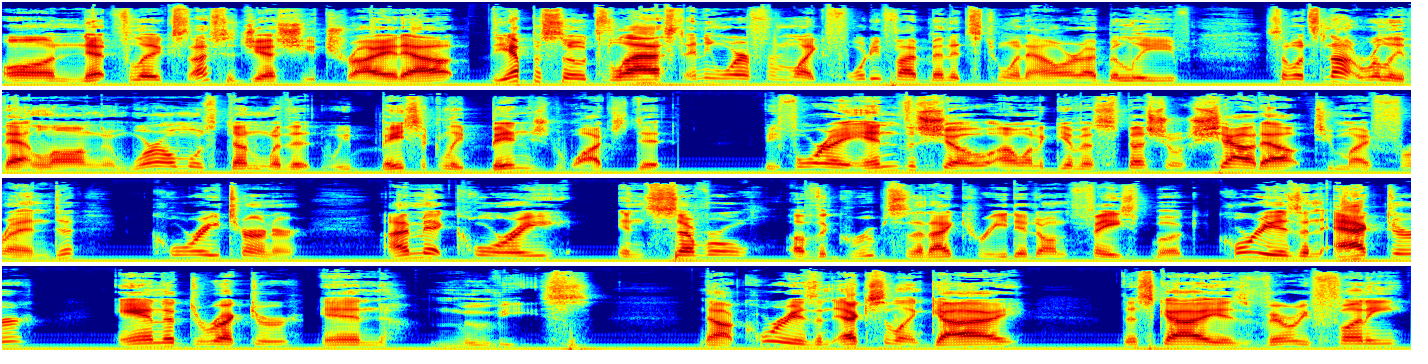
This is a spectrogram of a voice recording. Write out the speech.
on Netflix, I suggest you try it out. The episodes last anywhere from like 45 minutes to an hour, I believe. So it's not really that long, and we're almost done with it. We basically binged watched it. Before I end the show, I want to give a special shout out to my friend, Cory Turner. I met Cory in several of the groups that I created on Facebook. Cory is an actor and a director in movies. Now, Cory is an excellent guy. This guy is very funny.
